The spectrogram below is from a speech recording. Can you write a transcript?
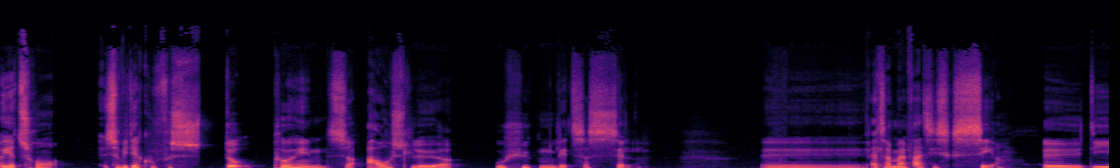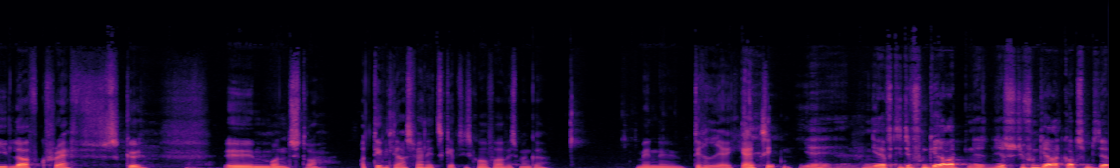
og jeg tror, så vidt jeg kunne forstå på hende, så afslører uhyggen lidt sig selv. Øh, altså man faktisk ser øh, de Lovecraftske øh, monstre. Og det vil jeg også være lidt skeptisk overfor, hvis man gør. Men øh, det ved jeg ikke. Jeg har ikke set den. Ja, ja, fordi det fungerer ret, jeg synes, det fungerer ret godt som de der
